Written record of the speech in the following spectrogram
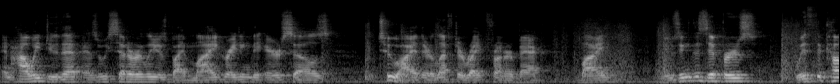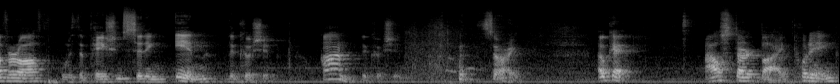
And how we do that, as we said earlier, is by migrating the air cells to either left or right, front or back, by using the zippers with the cover off, with the patient sitting in the cushion, on the cushion. Sorry. Okay, I'll start by putting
